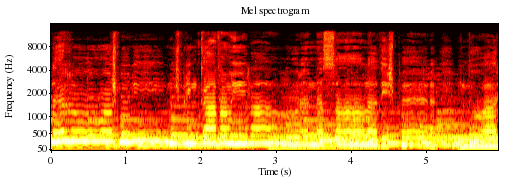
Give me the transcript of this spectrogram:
Na rua os meninos brincavam e Laura na sala de espera, indo ar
